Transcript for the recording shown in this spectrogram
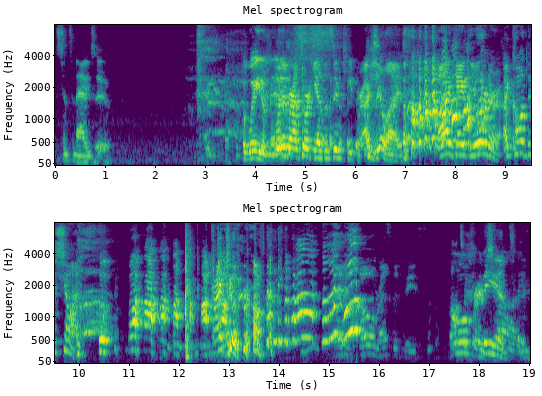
Cincinnati Zoo. Wait a minute. Whenever I was working as a zookeeper, I realized I gave the order. I called the shot. I killed Robin. oh, rest in peace. Oh, Thoughts and prayers. the end.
